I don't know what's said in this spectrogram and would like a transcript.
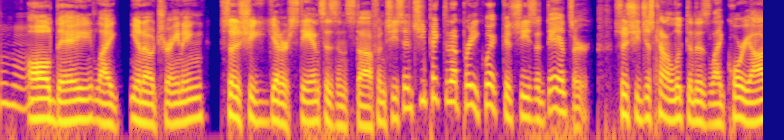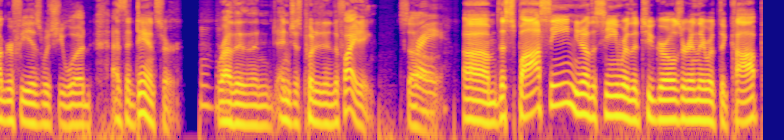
Mm-hmm. all day, like, you know, training so she could get her stances and stuff. And she said she picked it up pretty quick because she's a dancer. So she just kind of looked at it as like choreography as what she would as a dancer rather than, and just put it into fighting. So, Right. um, the spa scene, you know, the scene where the two girls are in there with the cop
